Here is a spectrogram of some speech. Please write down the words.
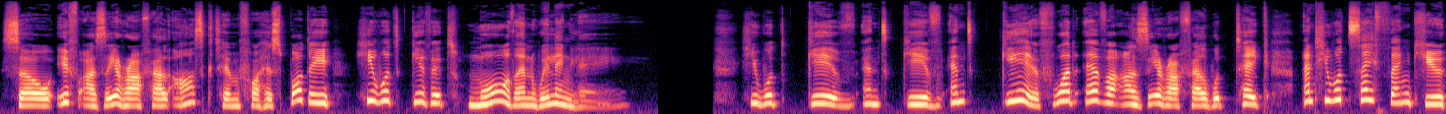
So if Aziraphale asked him for his body, he would give it more than willingly. He would give and give and give whatever Aziraphale would take, and he would say thank you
